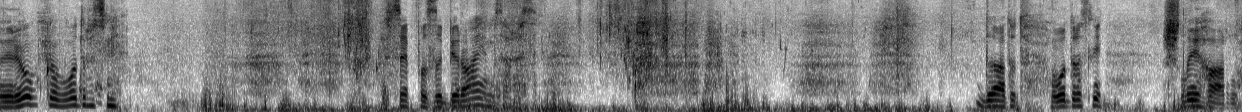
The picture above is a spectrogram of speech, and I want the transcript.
Веревка, водорослі. Все позабираємо зараз. Да, тут водорослі йшли гарно.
